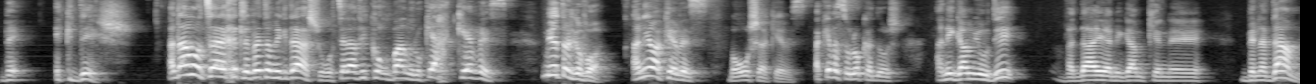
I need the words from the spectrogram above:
בהקדש. אדם רוצה ללכת לבית המקדש, הוא רוצה להביא קורבן, הוא לוקח כבש. מי יותר גבוה? אני או הכבש? ברור שהכבש. הכבש הוא לא קדוש. אני גם יהודי, ודאי אני גם כן אה, בן אדם.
